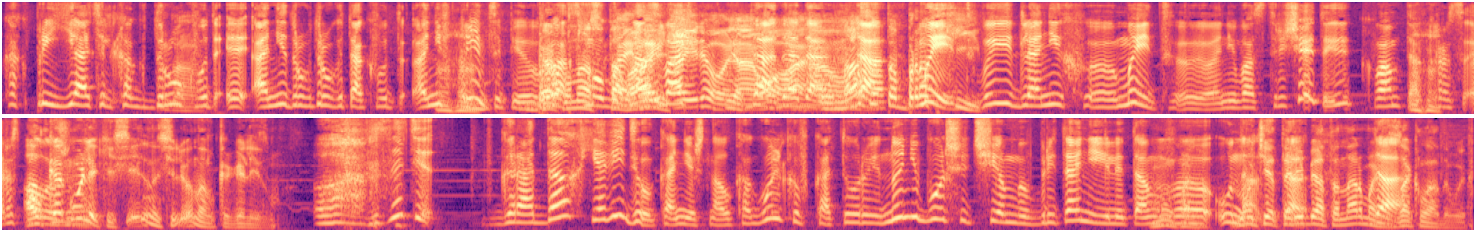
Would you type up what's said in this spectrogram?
как приятель, как друг, Да. вот э, они друг друга так вот, они в принципе Как вас у нас могут товарищ. назвать. Doing? Да, да, да. У нас да. это братки. Mate, вы для них э, mate, э, они вас встречают и к вам так расположены. Алкоголики сильно силен алкоголизм. Вы знаете, в городах я видела, конечно, алкоголиков, которые, ну, не больше, чем в Британии или там Ну, в, понятно. у нас. Ну, те-то да. ребята нормально Да. закладывают.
